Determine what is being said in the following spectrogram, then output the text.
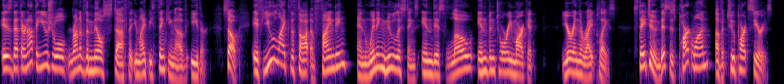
is that they're not the usual run of the mill stuff that you might be thinking of either. So, if you like the thought of finding and winning new listings in this low inventory market, you're in the right place. Stay tuned. This is part one of a two part series.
